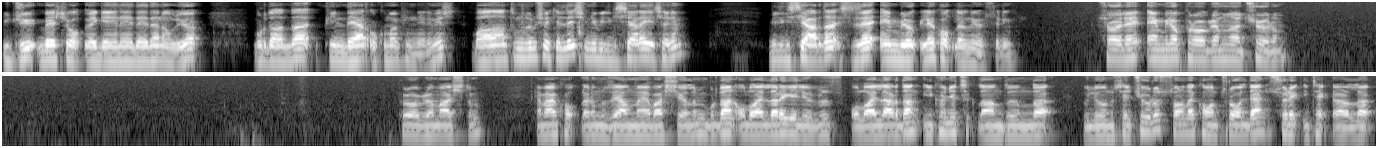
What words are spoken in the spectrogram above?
Gücü 5 volt ve GND'den alıyor. Burada da pin değer okuma pinlerimiz. Bağlantımız bu şekilde. Şimdi bilgisayara geçelim. Bilgisayarda size Mblock ile kodlarını göstereyim. Şöyle Mblock programını açıyorum. Programı açtım. Hemen kodlarımızı almaya başlayalım. Buradan olaylara geliyoruz. Olaylardan ilk önce tıklandığında bloğunu seçiyoruz. Sonra kontrolden sürekli tekrarla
